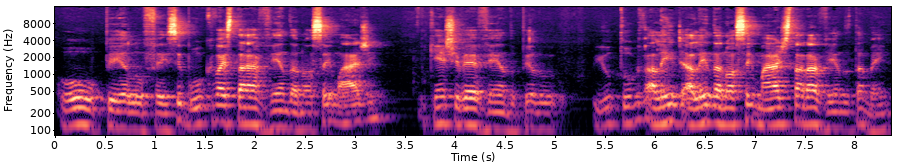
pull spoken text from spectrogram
ou pelo Facebook vai estar vendo a nossa imagem. E quem estiver vendo pelo YouTube, além, de, além da nossa imagem, estará vendo também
